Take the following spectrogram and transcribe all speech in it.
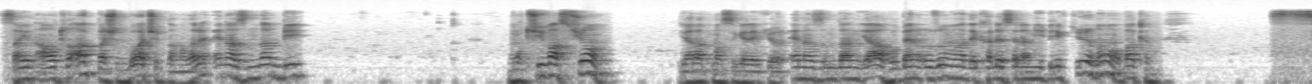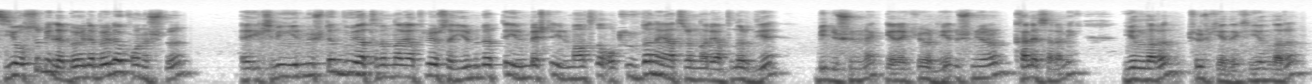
Sayın Altuğ Akbaş'ın bu açıklamaları en azından bir motivasyon yaratması gerekiyor. En azından yahu ben uzun vade kale seramiği biriktiriyorum ama bakın CEO'su bile böyle böyle konuştu. E, 2023'te bu yatırımlar yapılıyorsa 24'te, 25'te, 26'da, 30'da ne yatırımlar yapılır diye bir düşünmek gerekiyor diye düşünüyorum. Kale Seramik yılların, Türkiye'deki yılların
